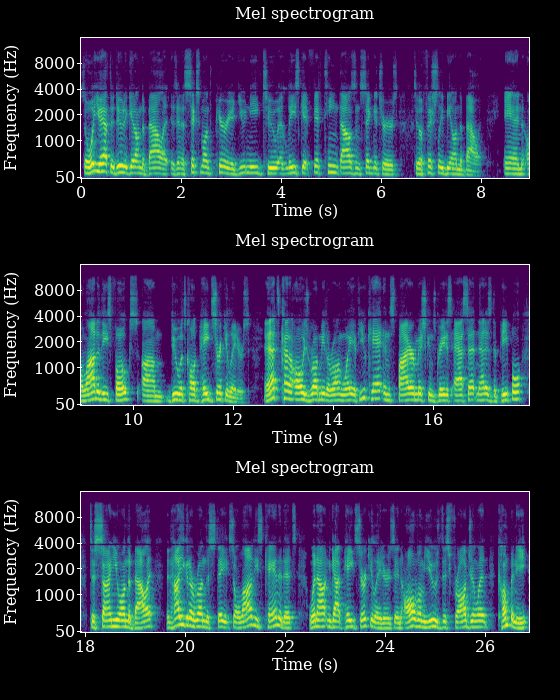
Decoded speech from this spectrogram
So what you have to do to get on the ballot is in a six month period, you need to at least get 15,000 signatures to officially be on the ballot. And a lot of these folks um, do what's called paid circulators. And that's kind of always rubbed me the wrong way. If you can't inspire Michigan's greatest asset, and that is the people, to sign you on the ballot, then how are you going to run the state? So a lot of these candidates went out and got paid circulators, and all of them used this fraudulent company.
